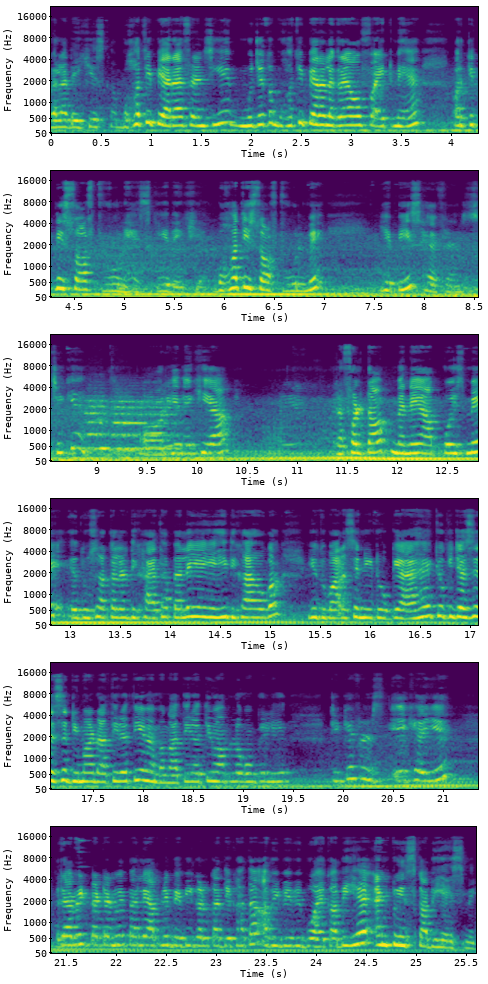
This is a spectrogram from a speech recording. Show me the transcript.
गला देखिए इसका। बहुत ही प्यारा है फ्रेंड्स ये मुझे तो बहुत ही प्यारा लग रहा है ऑफ़ वाइट में है और कितनी सॉफ्ट वूल है इसकी, ये देखिए। बहुत ही सॉफ्ट वूल में ये पीस है फ्रेंड्स ठीक है? और ये देखिए आप रफल टॉप मैंने आपको इसमें दूसरा कलर दिखाया था पहले, ये यही दिखाया होगा। ये दोबारा से नीट होके आया है, क्योंकि जैसे जैसे डिमांड आती रहती है, मैं मंगाती रहती हूँ आप लोगों के लिए, ठीक है फ्रेंड्स एक है ये रैबिट पैटर्न में, पहले आपने बेबी गर्ल का देखा था, अभी बेबी बॉय का भी है एंड ट्विंस का भी है इसमें।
